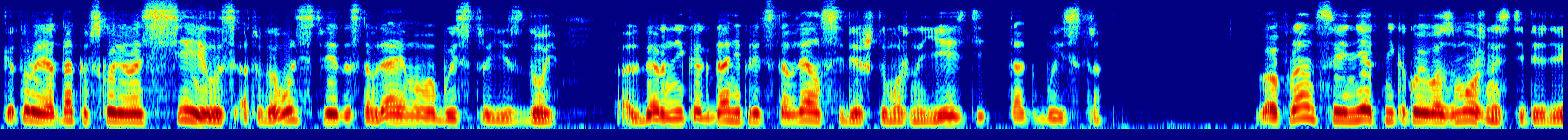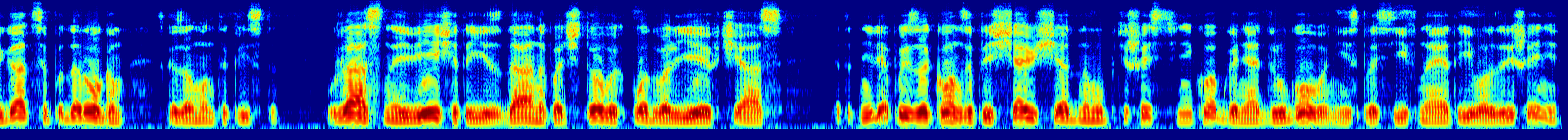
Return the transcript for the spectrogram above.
которая, однако, вскоре рассеялась от удовольствия, доставляемого быстрой ездой. Альбер никогда не представлял себе, что можно ездить так быстро. «Во Франции нет никакой возможности передвигаться по дорогам», — сказал Монте-Кристо. «Ужасная вещь — это езда на почтовых подвалье в час. Этот нелепый закон, запрещающий одному путешественнику обгонять другого, не спросив на это его разрешения.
